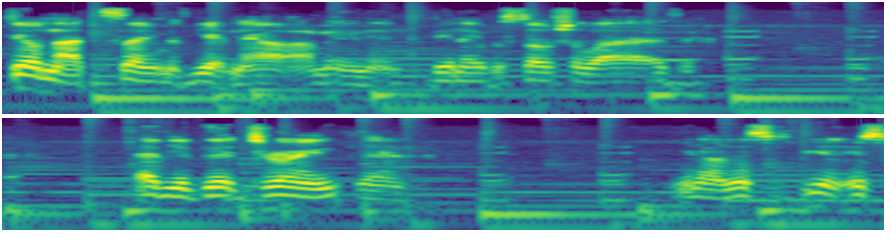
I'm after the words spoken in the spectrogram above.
still not the same as getting out. I mean, and being able to socialize and have your good drink, and you know, this it's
